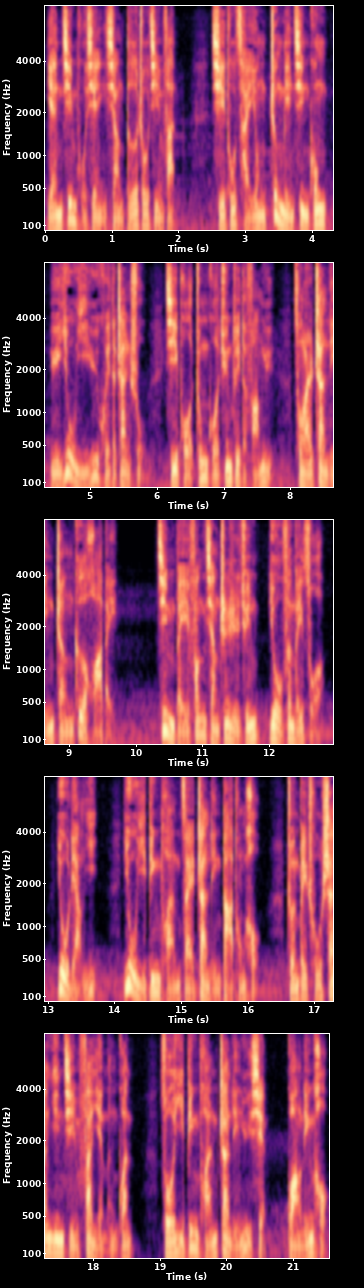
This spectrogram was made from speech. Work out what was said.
沿津浦线向德州进犯。企图采用正面进攻与右翼迂回的战术，击破中国军队的防御，从而占领整个华北。晋北方向之日军又分为左、右两翼。右翼兵团在占领大同后，准备出山阴进犯雁门关；左翼兵团占领玉县、广陵后，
